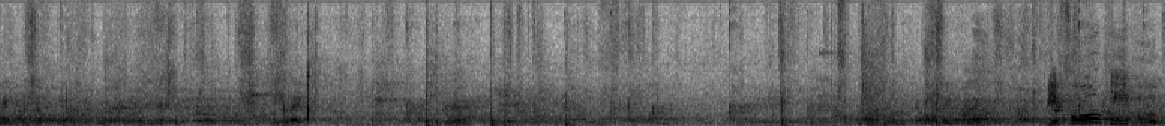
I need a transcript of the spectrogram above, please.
Okay, position. Position, right? Good. Before he moves,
